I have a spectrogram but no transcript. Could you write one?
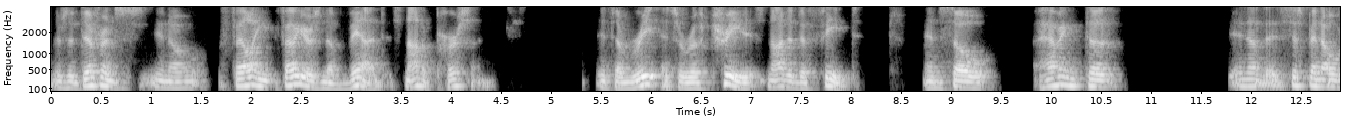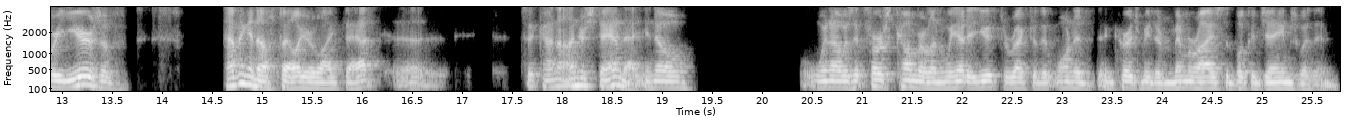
there's a difference, you know, failing failure is an event, it's not a person. It's a re it's a retreat, it's not a defeat. And so having to, you know, it's just been over years of having enough failure like that uh, to kind of understand that, you know, when I was at First Cumberland, we had a youth director that wanted to encourage me to memorize the book of James with him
